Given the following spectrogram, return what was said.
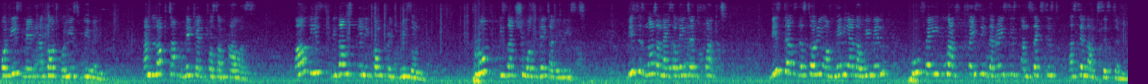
policemen and not police women, and locked up naked for some hours. All this without any concrete reason. Proof is that she was later released. This is not an isolated fact. This tells the story of many other women who, who are facing the racist and sexist asylum system.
